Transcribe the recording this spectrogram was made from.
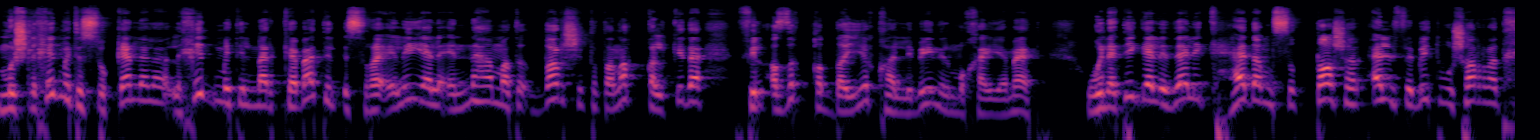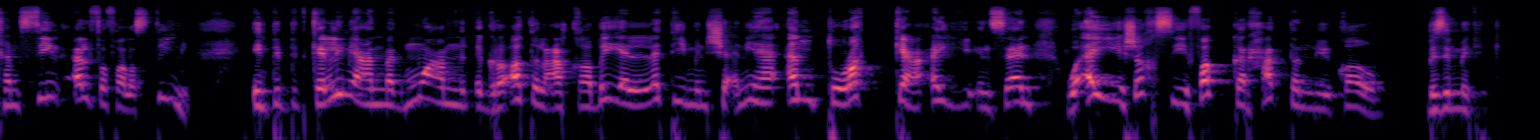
مش لخدمة السكان لا لا لخدمة المركبات الإسرائيلية لأنها ما تقدرش تتنقل كده في الأزقة الضيقة اللي بين المخيمات. ونتيجة لذلك هدم 16 ألف بيت وشرد 50 ألف فلسطيني. أنت بتتكلمي عن مجموعة من الإجراءات العقابية التي من شأنها أن تركع أي إنسان وأي شخص يفكر حتى أنه يقاوم بذمتك.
